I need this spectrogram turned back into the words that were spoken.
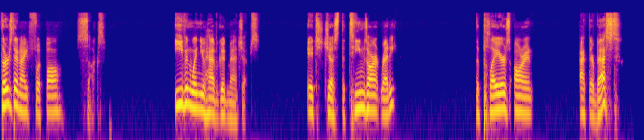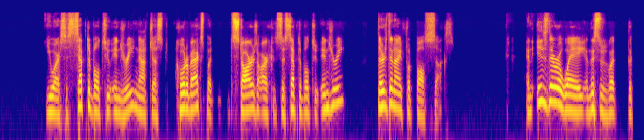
Thursday night football sucks. Even when you have good matchups, it's just the teams aren't ready. The players aren't at their best. You are susceptible to injury, not just quarterbacks, but stars are susceptible to injury. Thursday night football sucks. And is there a way, and this is what the,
